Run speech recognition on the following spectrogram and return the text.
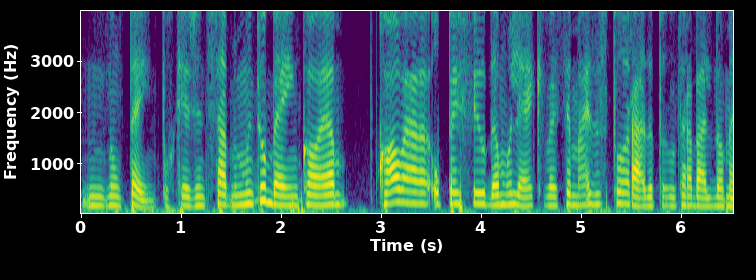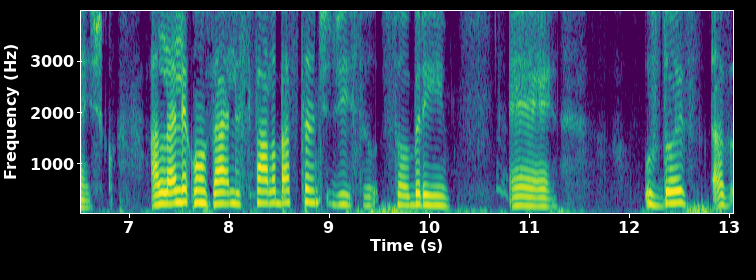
Não tem, porque a gente sabe muito bem qual é qual é o perfil da mulher que vai ser mais explorada pelo trabalho doméstico. A Lélia Gonzalez fala bastante disso, sobre é, os, dois, as,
